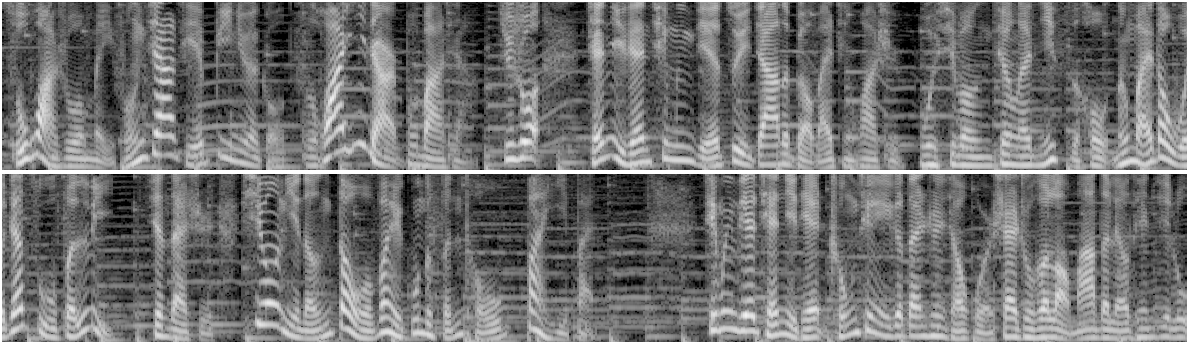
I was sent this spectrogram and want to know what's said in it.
俗话说，每逢佳节必虐狗，此话一点不扒瞎。据说前几天清明节最佳的表白情话是：我希望将来你死后能埋到我家祖坟里。现在是希望你能到我外公的坟头拜一拜。清明节前几天，重庆一个单身小伙晒出和老妈的聊天记录，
